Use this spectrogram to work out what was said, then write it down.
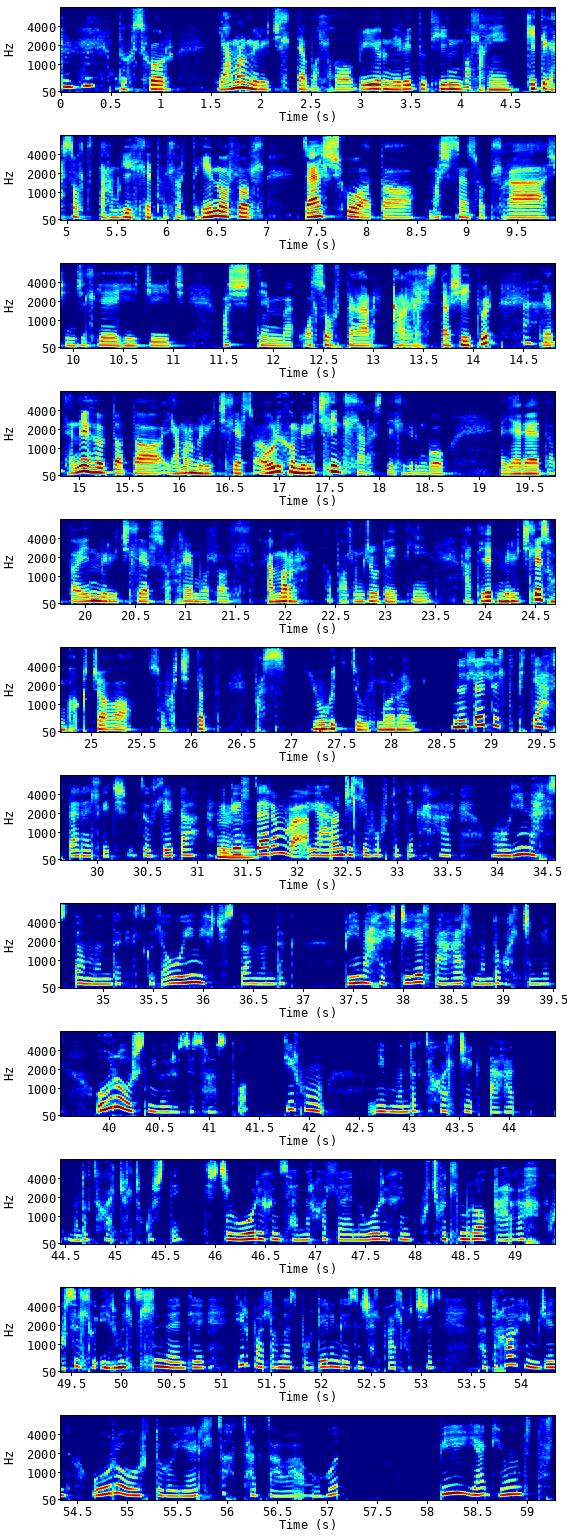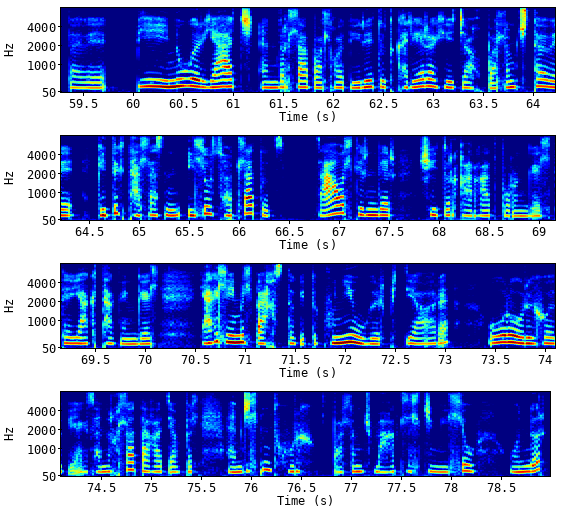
Төгсөхөөр ямар мэрэгжилтэй болох уу? Би ер нь ирээдүйд хийгэн болох юм гэдэг асуулттай хамгийн эхлээд тулгардаг. Энэ бол зайлшгүй одоо маш сайн судалгаа, шинжилгээ хийж ийж маш тийм улс ууртайгаар гаргах ёстой шийдвэр. Тэгээд таны хувьд одоо ямар мэрэгчлэр өөрийнхөө мэрэгжлийн талаараас дэлгэрэнгүй яриад одоо энэ мэрэгчлэр сурах юм бол ямар боломжууд байдгийг а тэгээд мэрэгчлээ сонгох гэж байгаа сурагчдад бас юу гэж зөвлөмөр байна нөлөөлөлт бити автаарай л гэж зөвлөө доо. Ингээл зарим 10 жилийн хүүхдүүдийг харахаар өө энэ ах ёстой мундаг эсвэл өө энэ их ч ёстой мундаг би энэ ах ихчигээл дагаал мундаг болчихно гэд өөрөө өөрснийг өөрөөсөө сонсдгоо. Тэр хүн нэг мундаг зохиолчийг дагаад мундаг зохиолч болчихгүй дээ. Тэр чин өөрийнх нь сонирхол байна, өөрийнх нь хүч хөдөлмөрөө гаргах хүсэл эрмэлзэл нь байна те. Тэр болгоноос бүгдээрнгээс нь шалтгааллах учраас тодорхой хэмжээнд өөрөө өөртөөгөө ярилцах цаг заваа өгөөд би яг юунд туртай вэ? Би энүүгээр яаж амьдралаа болгоод ирээдүйд карьераа хийж авах боломжтой вэ гэдэг талаас нь илүү судлаад үз заавал тэрэн дээр шийдвэр гаргаад бүр ингээл те яг таг ингээл яг л ийм л байх ёстой гэдэг хүний үгээр бити яваарэ. Өөрөө өөрийнхөө яг сонирхлоо дагаад явбал амжилтанд хүрэх боломж магадлал чинь илүү өндөр.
